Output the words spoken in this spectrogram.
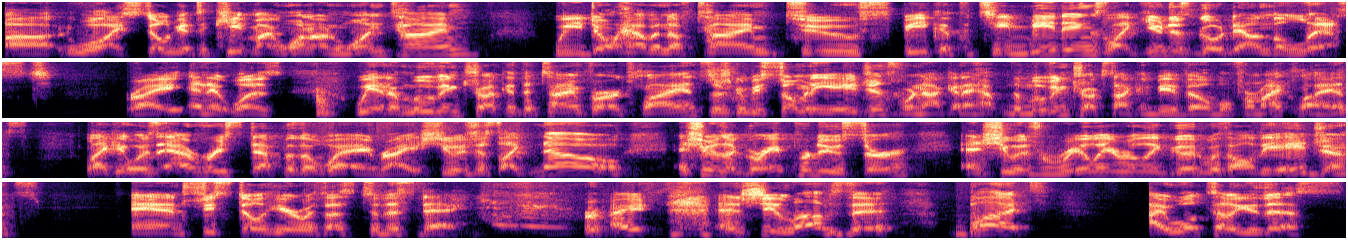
Uh, will I still get to keep my one-on-one time? We don't have enough time to speak at the team meetings. Like you just go down the list." Right? And it was, we had a moving truck at the time for our clients. There's going to be so many agents. We're not going to have, the moving truck's not going to be available for my clients. Like it was every step of the way, right? She was just like, no. And she was a great producer and she was really, really good with all the agents. And she's still here with us to this day, right? And she loves it. But I will tell you this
